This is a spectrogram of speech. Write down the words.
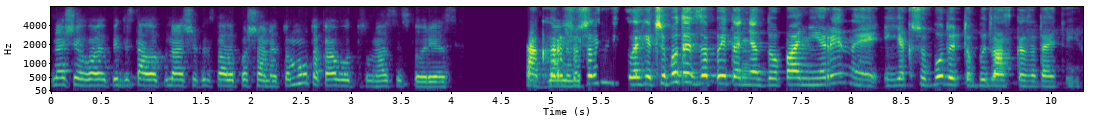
нашого підесталу, нашої підестали пошани. Тому така от у нас історія. з Так, хорошо. Шановні колеги, чи будуть запитання до пані Ірини? І якщо будуть, то, будь ласка, задайте їх.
